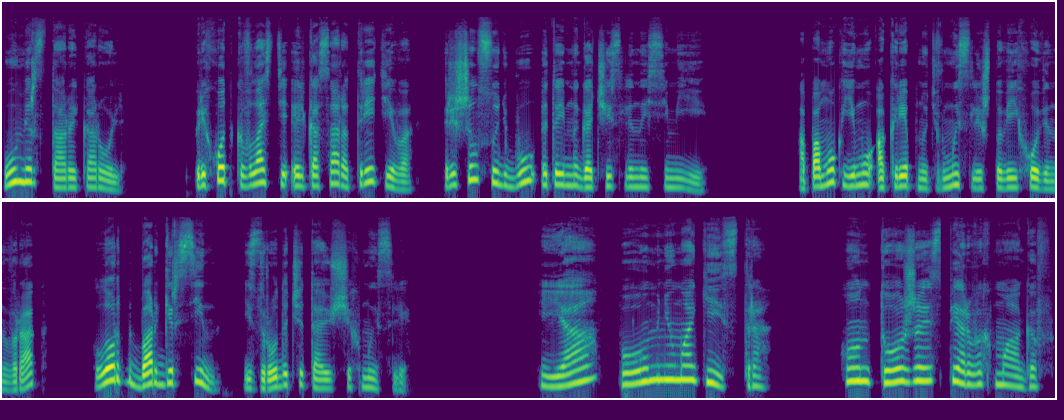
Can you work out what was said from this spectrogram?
умер старый король. Приход к власти Элькасара III решил судьбу этой многочисленной семьи. А помог ему окрепнуть в мысли, что Вейховен враг, лорд Баргерсин из рода читающих мысли. «Я помню магистра. Он тоже из первых магов».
